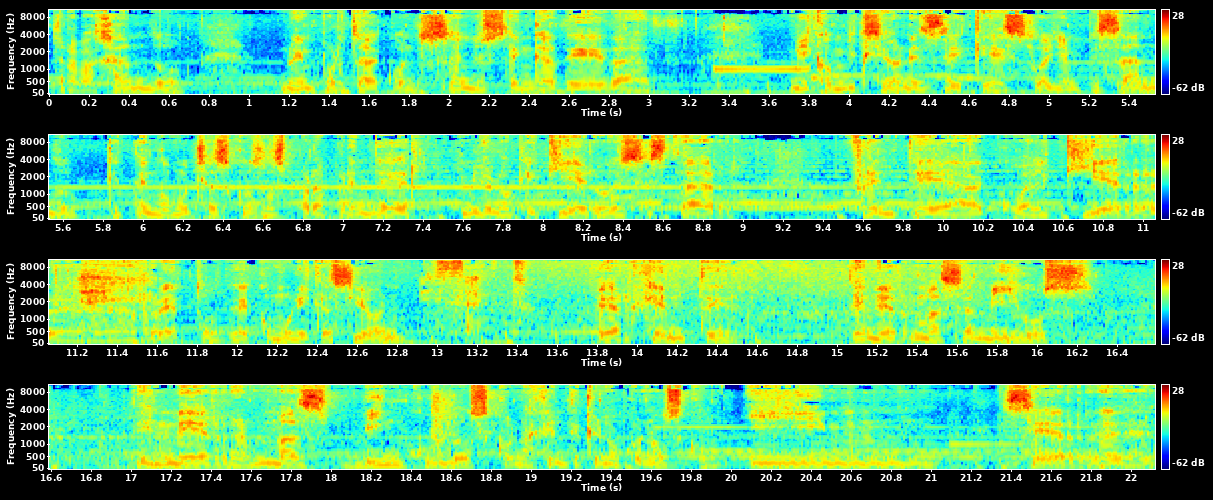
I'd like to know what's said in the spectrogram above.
trabajando, no importa cuántos años tenga de edad, mi convicción es de que estoy empezando, que tengo muchas cosas por aprender. Yo lo que quiero es estar frente a cualquier eh, reto de comunicación. Exacto. Ver gente, tener más amigos, tener más vínculos con la gente que no conozco y mm, ser eh,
